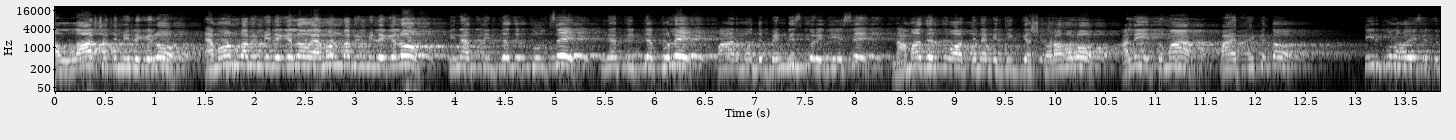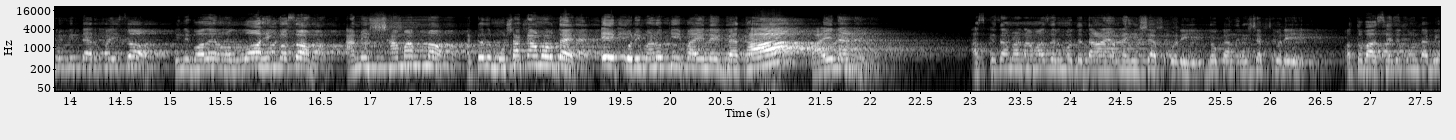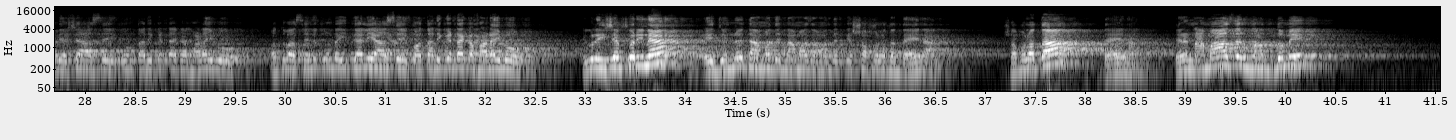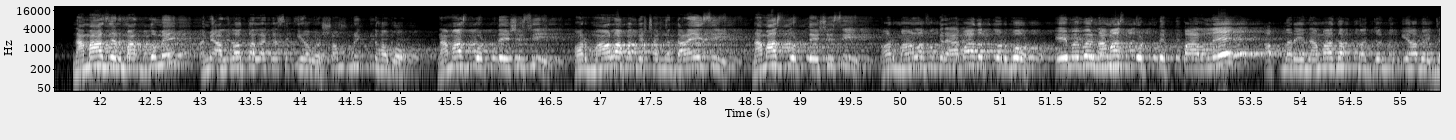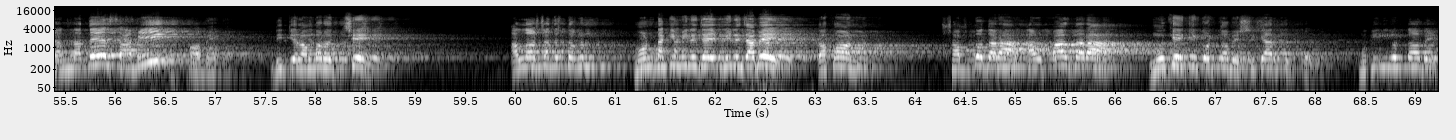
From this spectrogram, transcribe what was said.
আল্লাহর সাথে মিলে গেল। এমন ভাবে মিলে গেল এমন ভাবে মিলে গেল। তিনার তীরটা যে খুলছে, তিনার তীরটা খুলে পায়ের মধ্যে ব্যান্ডেজ করে দিয়েছে। নামাজের পর তিনাকে জিজ্ঞেস করা হলো, আলী, তোমার পায়ের থেকে তো তীর খোলা হয়েছে, তুমি কি টের পাইছ? তিনি বলেন অল্লাহি কসম, আমি সামান্য একটা যে মশা কামড় দেয়, এই পরিমাণও কি পাই নাই? ব্যথা পাই নাই। আজকে তো আমরা নামাজের মধ্যে দাঁড়াই, আমরা হিসাব করি, দোকানের হিসাব করি, অথবা ছেলে কোনটা বিদেশে আছে, কোন তারিখে টাকা ভাড়াইবো অথবা ছেলে কোনটা ইতালি আছে, ক তারিখে টাকা ভাড়াইবো এগুলো হিসাব করি না? এই জন্যই তো আমাদের নামাজ আমাদেরকে সফলতা দেয় না। সফলতা দেয় না। নামাজের মাধ্যমে নামাজের মাধ্যমে আমি আল্লাহ তালার কাছে কি হব? সম্পৃক্ত হব। নামাজ পড়তে এসেছি আমার মাওলা পাকের সামনে দাঁড়িয়েছি নামাজ পড়তে এসেছি আমার মাওলা পাকের আবাদত করব। এইভাবে নামাজ পড়তে পারলে আপনার এই নামাজ আপনার জন্য কি হবে? জান্নাতের চাবি হবে। দ্বিতীয় নম্বর হচ্ছে, আল্লাহর সাথে তখন মনটা কি মিলে যায় মিলে যাবে, তখন শব্দ দ্বারা আলপাস দ্বারা মুখে কি করতে হবে? স্বীকার করতে হবে। মুখে কি করতে হবে?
